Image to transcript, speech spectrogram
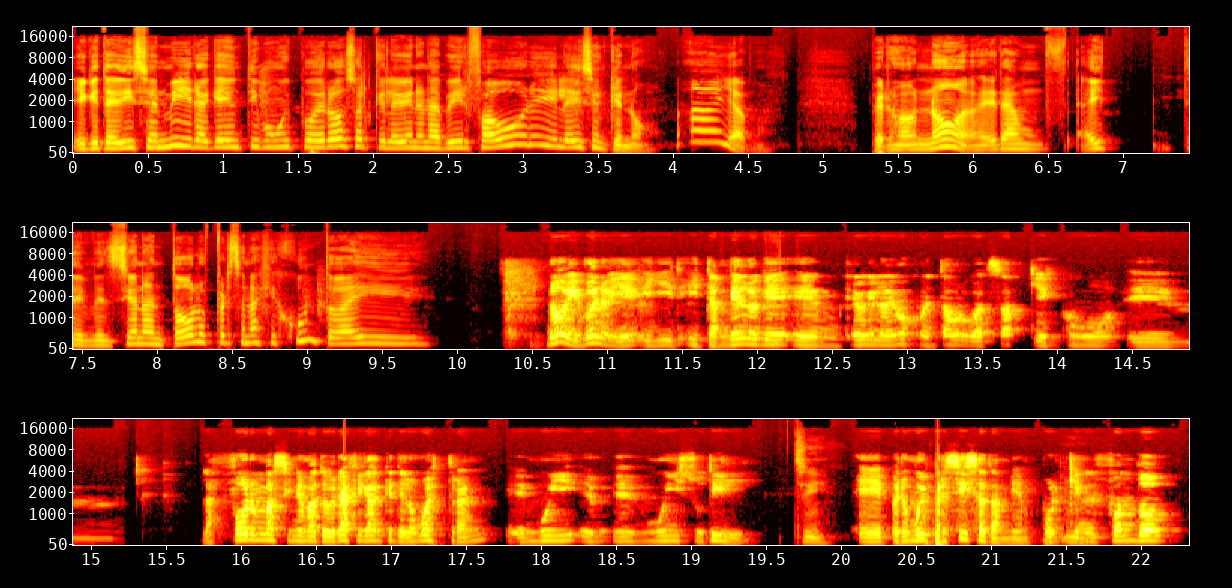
Y que te dicen, mira, que hay un tipo muy poderoso al que le vienen a pedir favores y le dicen que no. Ah, ya. Pero no, era, un- ahí te mencionan todos los personajes juntos, ahí... No, y bueno, y, y- y también lo que eh, creo que lo habíamos comentado por WhatsApp, que es como eh, la forma cinematográfica en que te lo muestran, es muy, es- muy sutil. Sí, eh, pero muy precisa también, porque Mm. en el fondo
